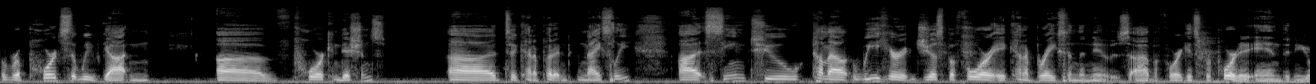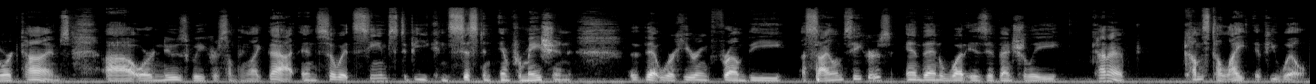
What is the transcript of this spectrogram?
reports that we've gotten of poor conditions, uh, to kind of put it nicely, uh, seem to come out. We hear it just before it kind of breaks in the news, uh, before it gets reported in the New York Times uh, or Newsweek or something like that. And so it seems to be consistent information that we're hearing from the asylum seekers, and then what is eventually kind of comes to light, if you will.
